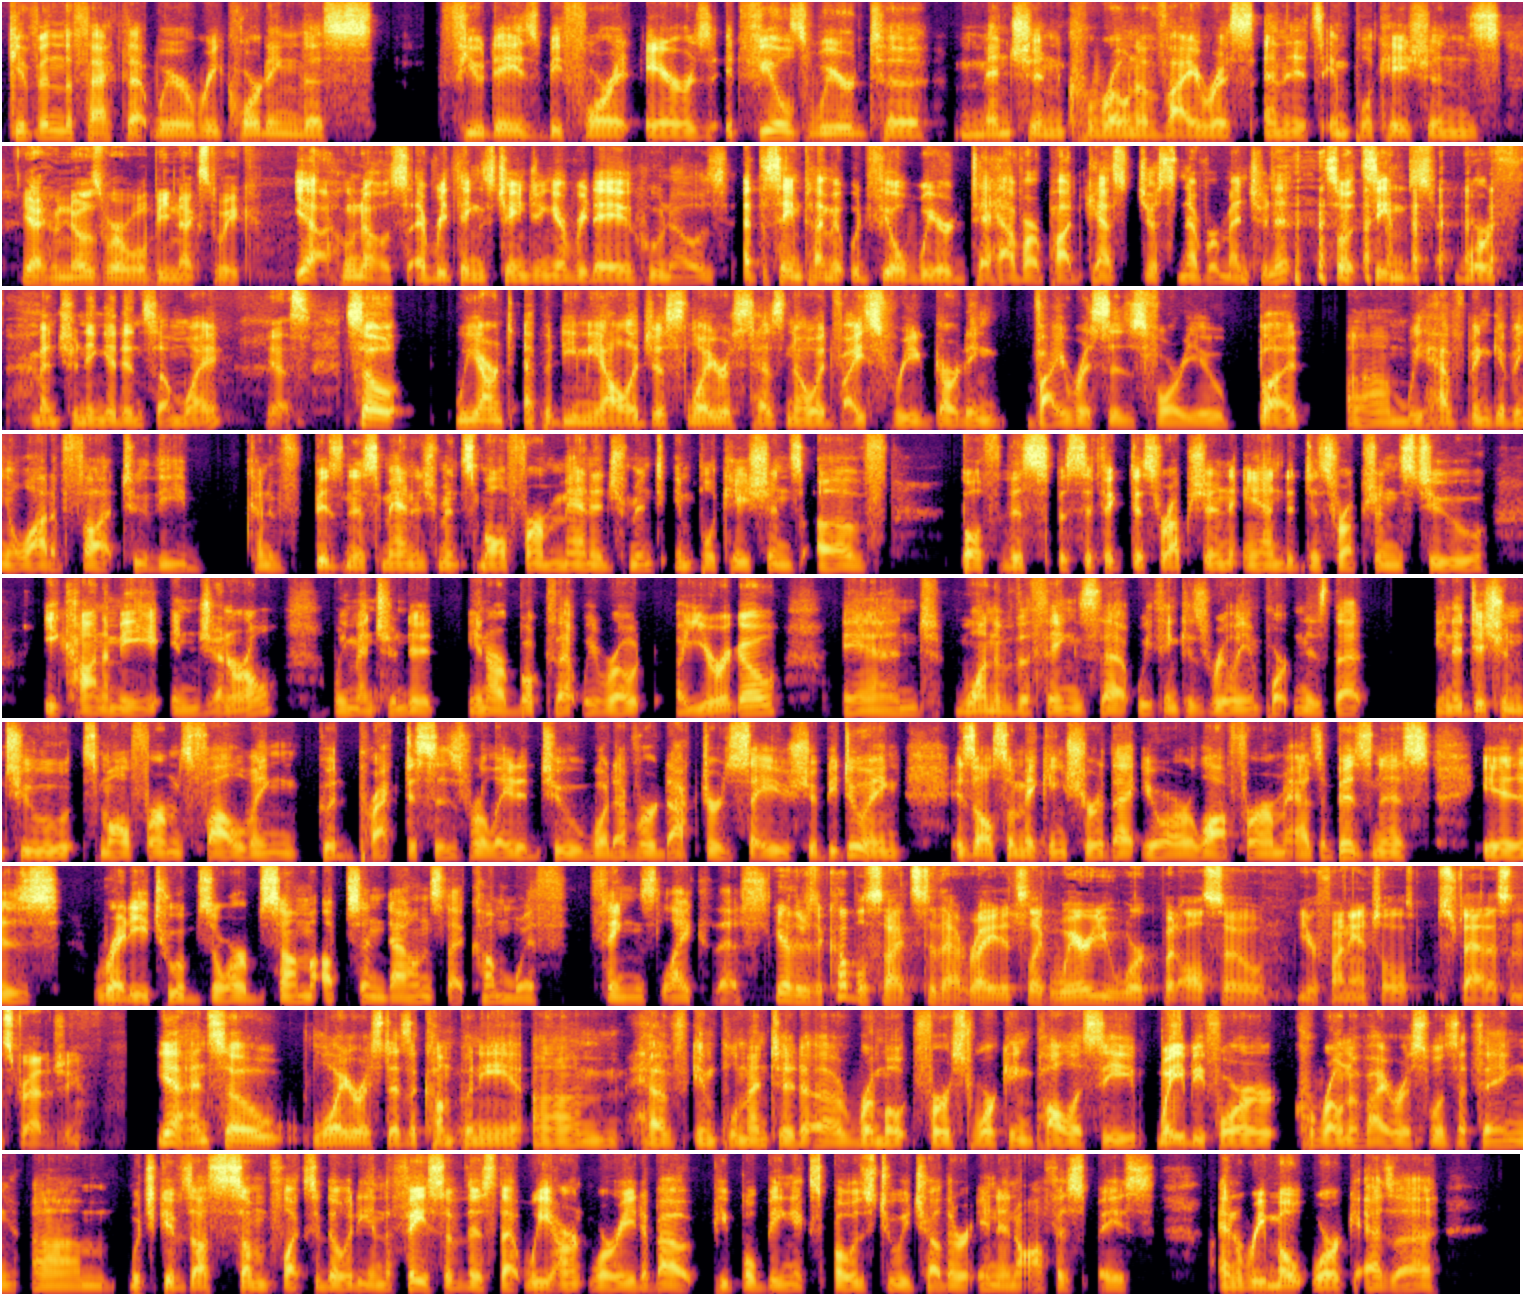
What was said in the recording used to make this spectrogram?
Given the fact that we're recording this few days before it airs, it feels weird to mention coronavirus and its implications. Yeah, who knows where we'll be next week? Yeah, who knows? Everything's changing every day. Who knows? At the same time, it would feel weird to have our podcast just never mention it. So it seems worth mentioning it in some way. Yes. So we aren't epidemiologists. Lawyerist has no advice regarding viruses for you, but um, we have been giving a lot of thought to the kind of business management, small firm management implications of both this specific disruption and disruptions to economy in general. We mentioned it in our book that we wrote a year ago. And one of the things that we think is really important is that in addition to small firms following good practices related to whatever doctors say you should be doing, is also making sure that your law firm as a business is ready to absorb some ups and downs that come with things like this. Yeah, there's a couple sides to that, right? It's like where you work, but also your financial status and strategy. Yeah, and so Lawyerist as a company um, have implemented a remote first working policy way before coronavirus was a thing, um, which gives us some flexibility in the face of this that we aren't worried about people being exposed to each other in an office space. And remote work as a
